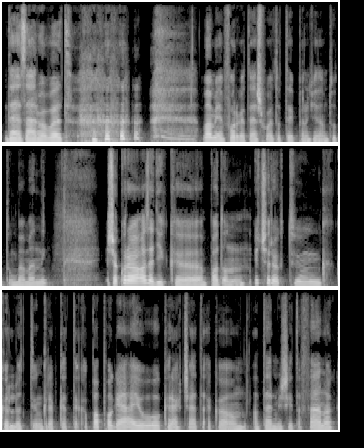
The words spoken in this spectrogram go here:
De ez árva volt. Valamilyen forgatás volt ott éppen, úgyhogy nem tudtunk bemenni. És akkor az egyik padon ücsörögtünk, körülöttünk repkedtek a papagájok, rekcsálták a, a termését a fának.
